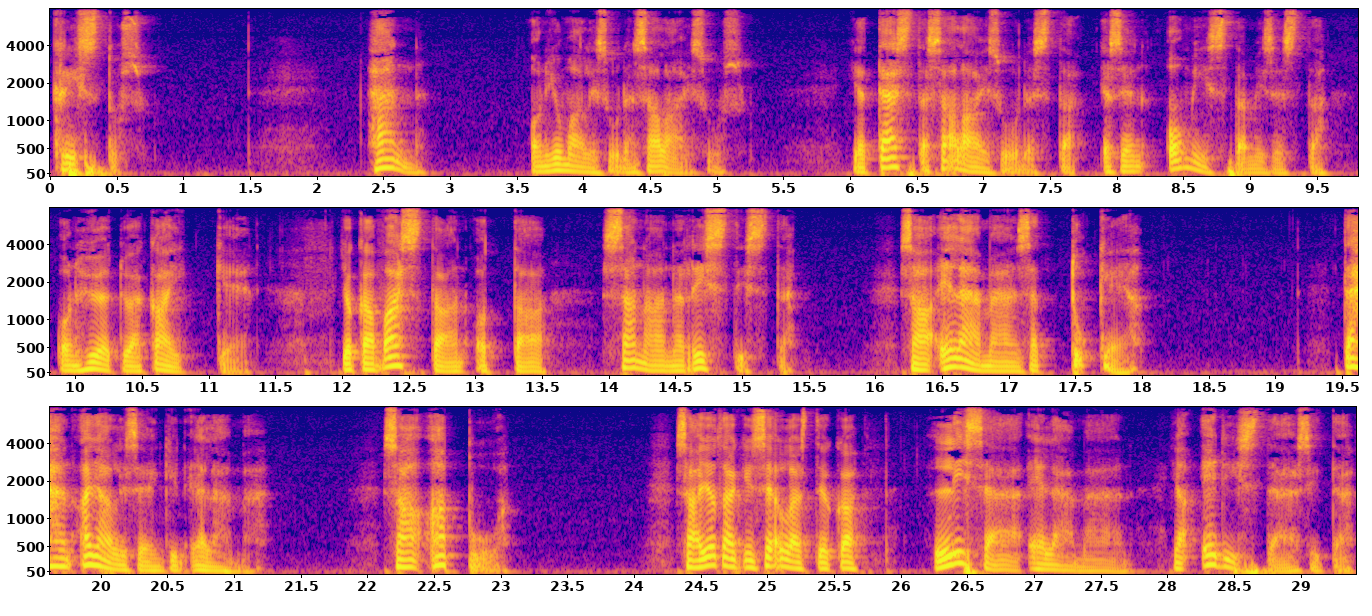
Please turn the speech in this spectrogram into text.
Kristus. Hän on jumalisuuden salaisuus. Ja tästä salaisuudesta ja sen omistamisesta on hyötyä kaikkeen, joka vastaan ottaa sanan rististä, saa elämäänsä tukea, tähän ajalliseenkin elämään, saa apua, saa jotakin sellaista, joka lisää elämään ja edistää sitä.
